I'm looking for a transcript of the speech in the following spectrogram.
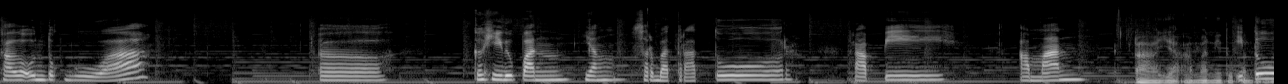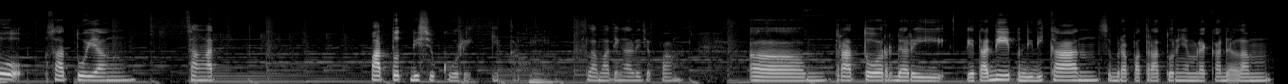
Kalau untuk gua eh kehidupan yang serba teratur, rapi, aman ah ya aman itu penting. itu satu yang sangat patut disyukuri gitu Hmm. selama tinggal di Jepang. Em, teratur dari ya tadi pendidikan, seberapa teraturnya mereka dalam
